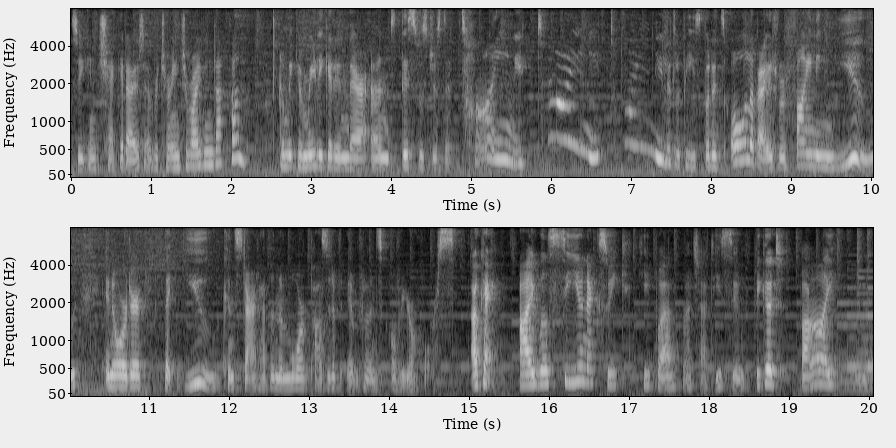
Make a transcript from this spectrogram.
So you can check it out at returningtoriding.com. And we can really get in there. And this was just a tiny, tiny little piece, but it's all about refining you in order that you can start having a more positive influence over your horse. Okay, I will see you next week. Keep well. I'll chat to you soon. Be good. Bye.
